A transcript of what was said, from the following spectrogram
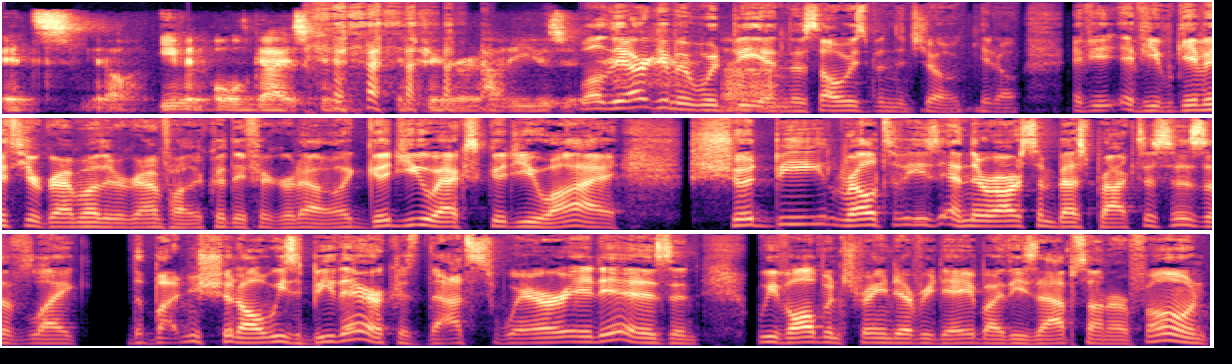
it's you know even old guys can, can figure out how to use it. Well, the argument would be, um, and there's always been the joke, you know, if you if you give it to your grandmother or grandfather, could they figure it out? Like good UX, good UI should be relatively easy, and there are some best practices of like the button should always be there because that's where it is. And we've all been trained every day by these apps on our phone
